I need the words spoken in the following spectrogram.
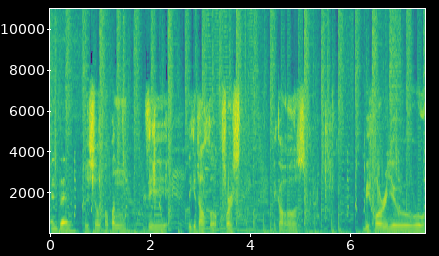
And then you should open the digital clock first because before you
